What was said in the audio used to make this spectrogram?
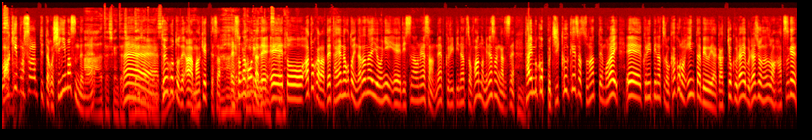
脇ブスって言ったら死にますんでね。あー確かに確かに。ということで、あ、負けってさ、はい。えーそんなこんなで、えっ、と、後からで大変なことにならないように、えーリスナーの皆さんね、 Creepy Nuts のファンの皆さんがですね、タイムコップ時空警察となってもらい、えー Creepy Nuts の過去のインタビューや楽曲、ライブ、ラジオなどの発言、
